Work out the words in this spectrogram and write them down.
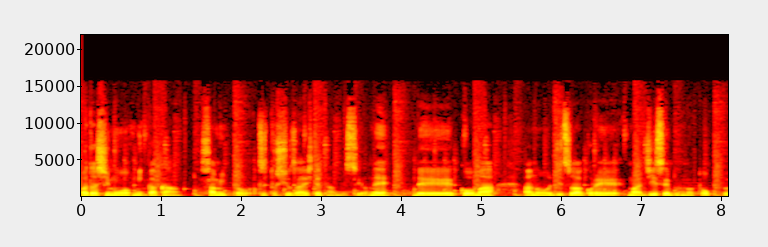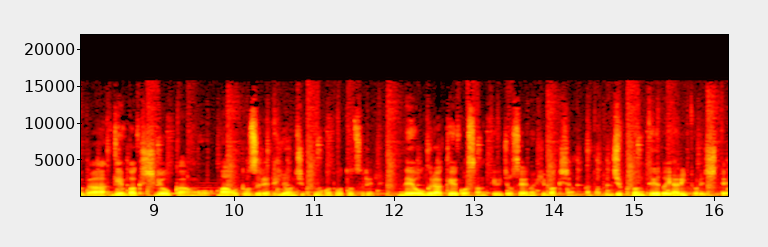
私も3日間サミットずっと取材してたんですよね。で、こうまああの実はこれ、まあ、G7 のトップが原爆資料館をまあ訪れて40分ほど訪れてで小倉恵子さんという女性の被爆者の方と10分程度やり取りして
